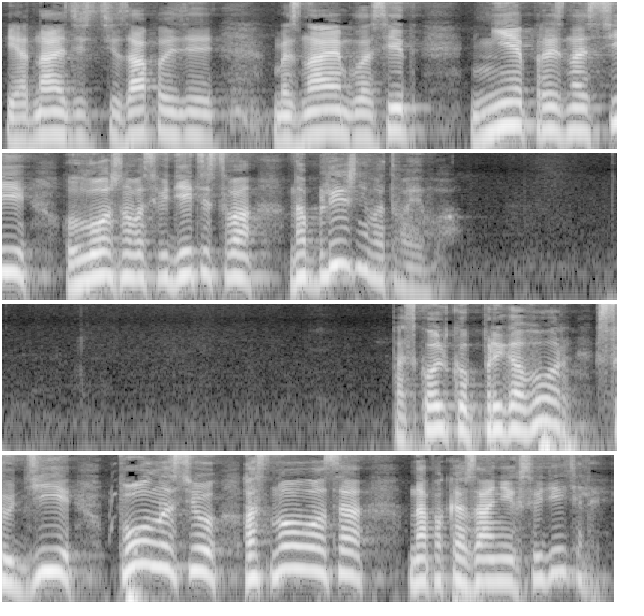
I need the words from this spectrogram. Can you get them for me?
И одна из десяти заповедей, мы знаем, гласит, не произноси ложного свидетельства на ближнего твоего. Поскольку приговор судьи полностью основывался на показаниях свидетелей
